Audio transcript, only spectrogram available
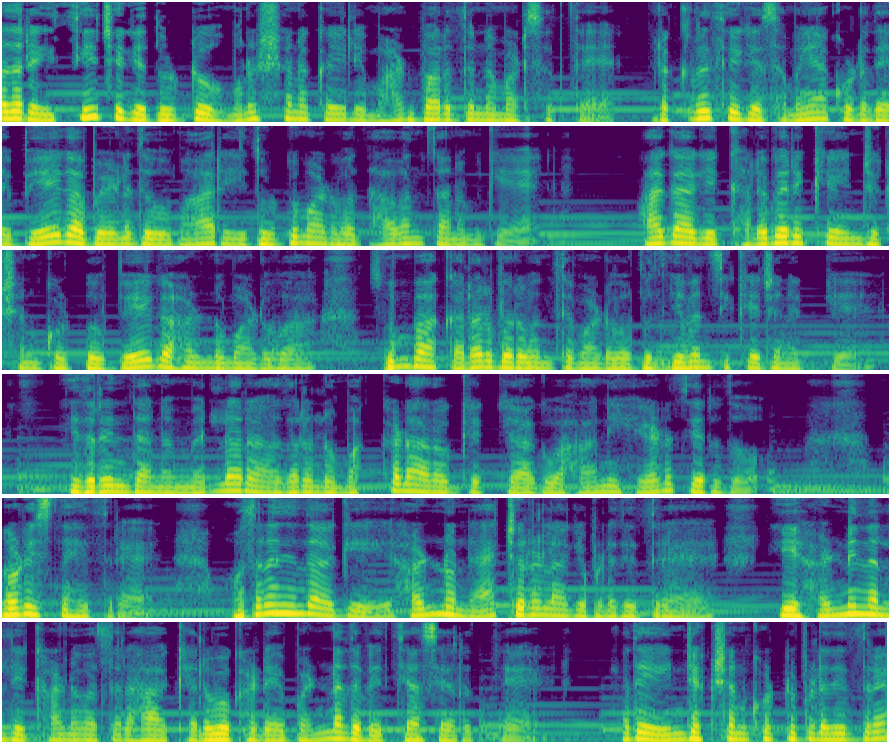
ಆದರೆ ಇತ್ತೀಚೆಗೆ ದುಡ್ಡು ಮನುಷ್ಯನ ಕೈಲಿ ಮಾಡಬಾರದನ್ನು ಮಾಡಿಸುತ್ತೆ. ಪ್ರಕೃತಿಗೆ ಸಮಯ ಕೊಡದೆ ಬೇಗ ಬೆಳೆದು ಮಾರಿ ದುಡ್ಡು ಮಾಡುವ ಧಾವಂತ ನಮಗೆ. ಹಾಗಾಗಿ ಕಲಬೆರಕೆ ಇಂಜೆಕ್ಷನ್ ಕೊಟ್ಟು ಬೇಗ ಹಣ್ಣು ಮಾಡುವ, ತುಂಬ ಕಲರ್ ಬರುವಂತೆ ಮಾಡುವ ಬುದ್ಧಿವಂತಿಕೆ ಜನಕ್ಕೆ. ಇದರಿಂದ ನಮ್ಮೆಲ್ಲರ ಅದರಲ್ಲೂ ಮಕ್ಕಳ ಆರೋಗ್ಯಕ್ಕೆ ಆಗುವ ಹಾನಿ ಹೇಳುತ್ತಿರೋದು ನೋಡಿ ಸ್ನೇಹಿತರೆ, ಮೊದಲನೇದಾಗಿ ಹಣ್ಣು ನ್ಯಾಚುರಲ್ ಆಗಿ ಬೆಳೆದಿದ್ರೆ ಈ ಹಣ್ಣಿನಲ್ಲಿ ಕಾಣುವ ತರಹ ಕೆಲವು ಕಡೆ ಬಣ್ಣದ ವ್ಯತ್ಯಾಸ ಇರುತ್ತೆ. ಅದೇ ಇಂಜೆಕ್ಷನ್ ಕೊಟ್ಟು ಬೆಳೆದಿದ್ರೆ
